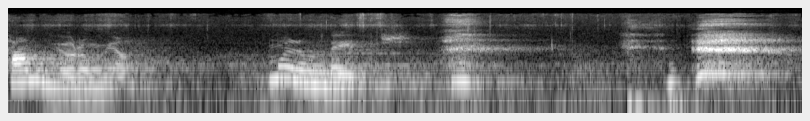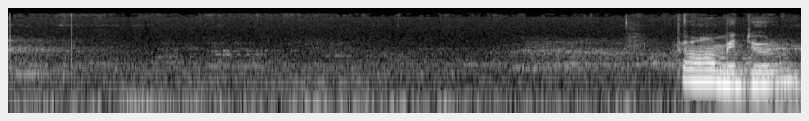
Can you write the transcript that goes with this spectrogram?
Sanmıyorum ya. Umarım değildir. Devam ediyorum.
